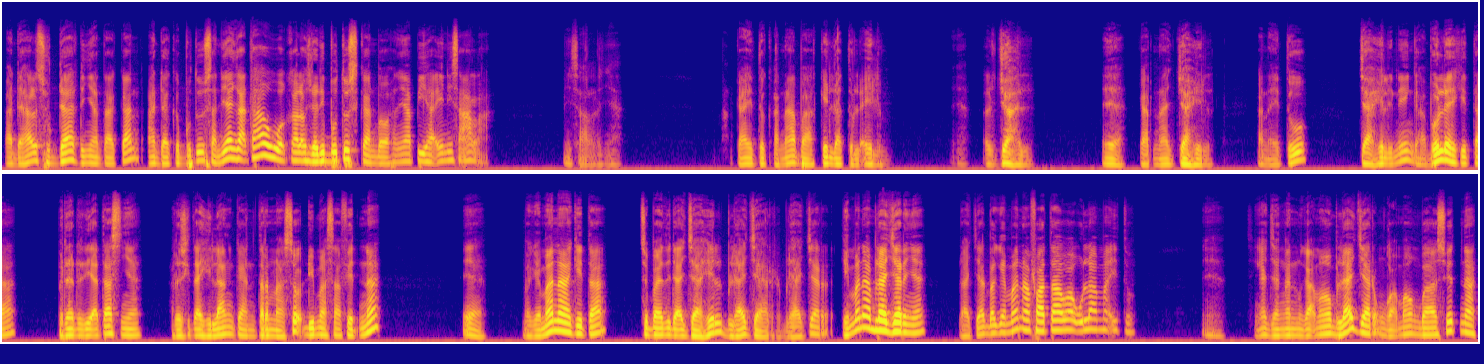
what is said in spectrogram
Padahal sudah dinyatakan ada keputusan. Dia nggak tahu kalau sudah diputuskan bahwasanya pihak ini salah. Misalnya. Maka itu karena apa? Kilatul ilm. Ya, al-jahl. Ya, karena jahil. Karena itu jahil ini nggak boleh kita berada di atasnya. Harus kita hilangkan. Termasuk di masa fitnah. Ya, bagaimana kita supaya tidak jahil belajar. Belajar. Gimana belajarnya? Belajar bagaimana fatwa ulama itu. Ya, sehingga jangan nggak mau belajar, nggak mau bahas fitnah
